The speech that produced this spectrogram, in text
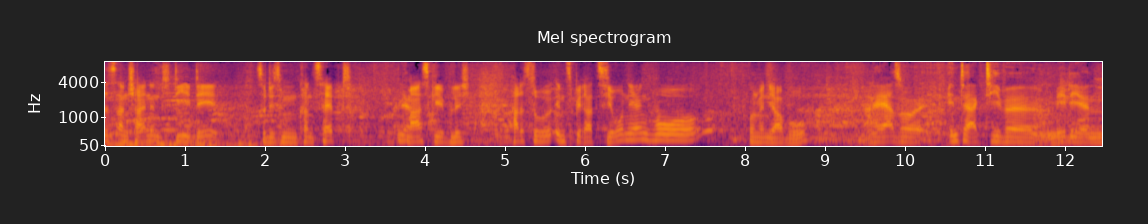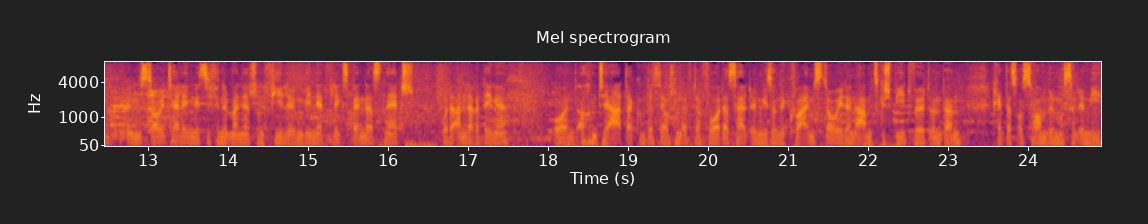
hattest anscheinend die Idee zu diesem Konzept ja. maßgeblich. Hattest du Inspiration irgendwo und wenn ja, wo? Naja, so interaktive Medien, im Storytelling-mäßig findet man ja schon viel, irgendwie Netflix, Bandersnatch oder andere Dinge. Und auch im Theater kommt das ja auch schon öfter vor, dass halt irgendwie so eine Crime-Story dann abends gespielt wird und dann rennt das Ensemble, muss dann irgendwie,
